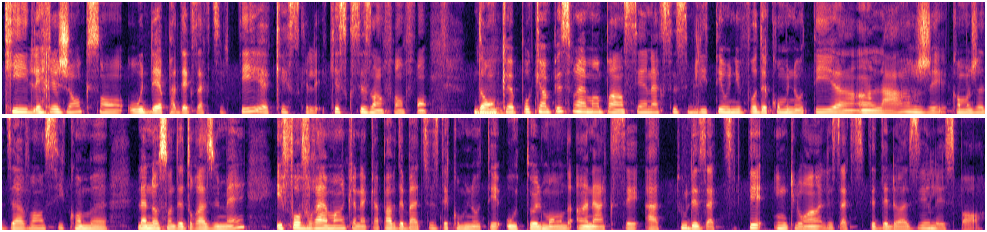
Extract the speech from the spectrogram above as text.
qui les régions qui sont où il n'y a pas d'activité, qu'est-ce que, qu'est-ce que ces enfants font. Donc, mm. pour qu'on puisse vraiment penser à une accessibilité au niveau des communautés en large, et comme je disais avant aussi, comme la notion des droits humains, il faut vraiment qu'on soit capable de bâtir des communautés où tout le monde a accès à toutes les activités, incluant les activités de loisirs, les sports.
